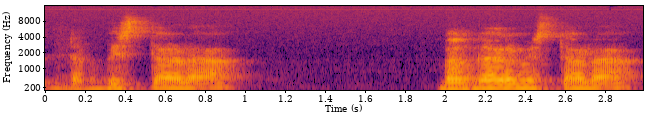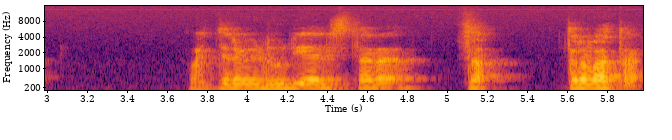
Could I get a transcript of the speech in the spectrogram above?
డబ్బు ఇస్తాడా బంగారం ఇస్తాడా? వజ్ర వైఢూర్యాలు ఇస్తారా? తర్వాత.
